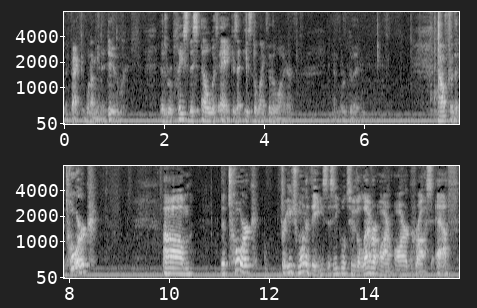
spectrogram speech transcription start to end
In fact, what I'm going to do is replace this L with A, because that is the length of the wire. And we're good. Now for the torque, um, the torque for each one of these is equal to the lever arm R cross F.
